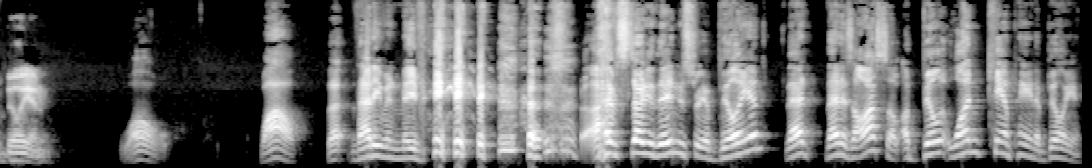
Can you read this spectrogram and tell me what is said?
A billion. Whoa. Wow. That that even made me. I've studied the industry. A billion? That that is awesome. A billion, one campaign, a billion.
